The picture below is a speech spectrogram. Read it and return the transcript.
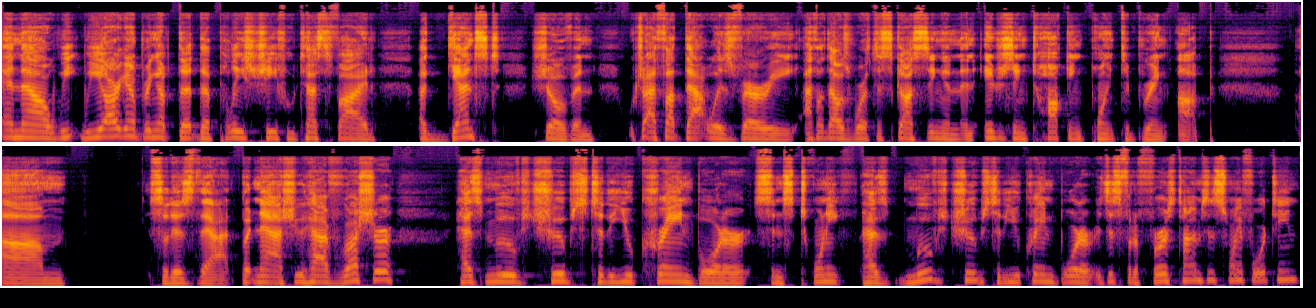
And now we, we are going to bring up the, the police chief who testified against Chauvin, which I thought that was very, I thought that was worth discussing and an interesting talking point to bring up. Um, so there's that. But Nash, you have Russia has moved troops to the Ukraine border since 20 has moved troops to the Ukraine border. Is this for the first time since 2014?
